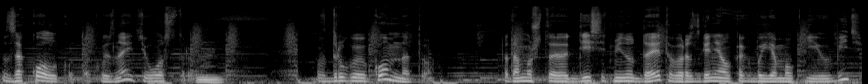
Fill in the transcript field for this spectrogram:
заколку такую, знаете, острую, М. в другую комнату, потому что 10 минут до этого разгонял, как бы я мог ей убить,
